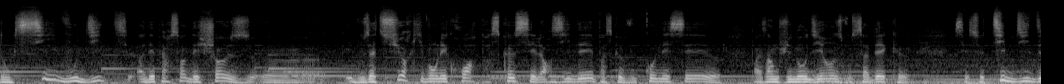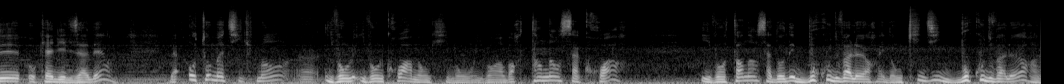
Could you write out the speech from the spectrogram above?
Donc si vous dites à des personnes des choses euh, et vous êtes sûr qu'ils vont les croire parce que c'est leurs idées, parce que vous connaissez par exemple une audience, vous savez que c'est ce type d'idées auxquelles ils adhèrent, ben, automatiquement, euh, ils, vont, ils vont le croire. Donc, ils vont, ils vont avoir tendance à croire, ils vont tendance à donner beaucoup de valeur. Et donc, qui dit beaucoup de valeur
